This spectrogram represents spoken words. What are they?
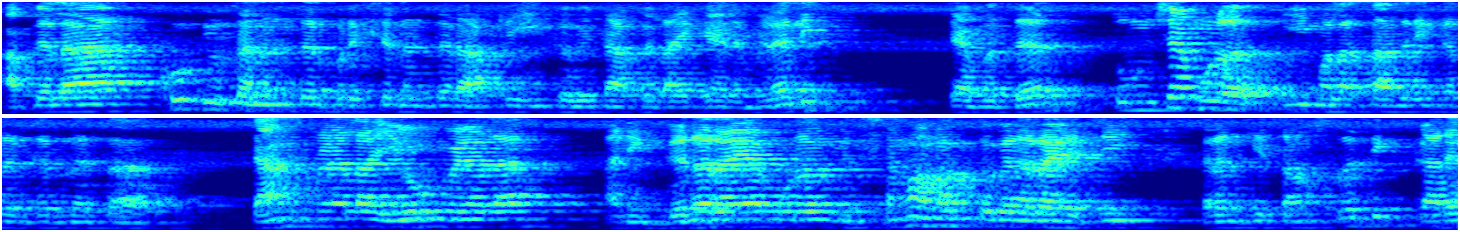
आपल्याला खूप दिवसानंतर परीक्षेनंतर आपली ही कविता आपल्याला ऐकायला मिळाली. त्याबद्दल तुमच्यामुळं ही मला सादरीकरण करण्याचा चान्स मिळाला योग मिळाला आणि गणरायापुढं मी क्षमा मागतो गणरायाची कारण की सांस्कृतिक कार्य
